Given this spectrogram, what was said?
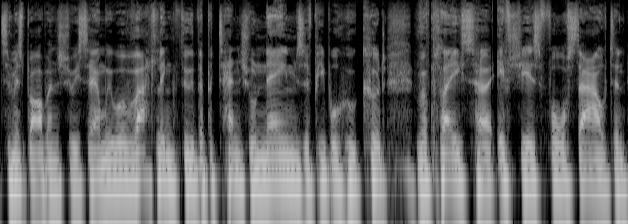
to Miss Braverman, shall we say, and we were rattling through the potential names of people who could replace her if she is forced out. And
